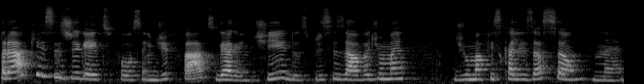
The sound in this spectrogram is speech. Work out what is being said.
Para que esses direitos fossem de fato garantidos, precisava de uma, de uma fiscalização, né?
